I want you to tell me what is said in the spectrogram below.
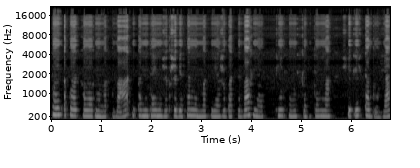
to jest akurat kolor numer dwa i pamiętajmy, że przy wiosennym makijażu bardzo ważna jest piękna, nieskazitelna, świetlista buzia,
